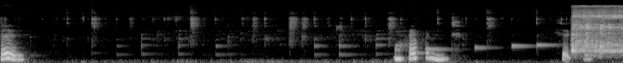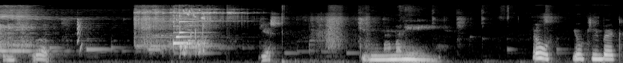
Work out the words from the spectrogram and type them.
Oh. What happened? Yes. Give me my money. Oh, you came back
